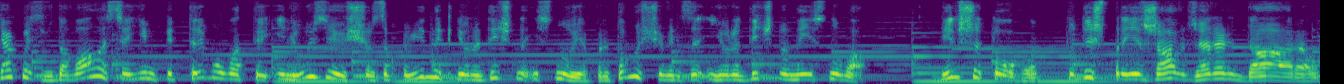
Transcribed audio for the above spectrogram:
якось вдавалося їм підтримувати ілюзію, що заповідник юридично існує, при тому, що він юридично не існував. Більше того, туди ж приїжджав Джеральд Даррел,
